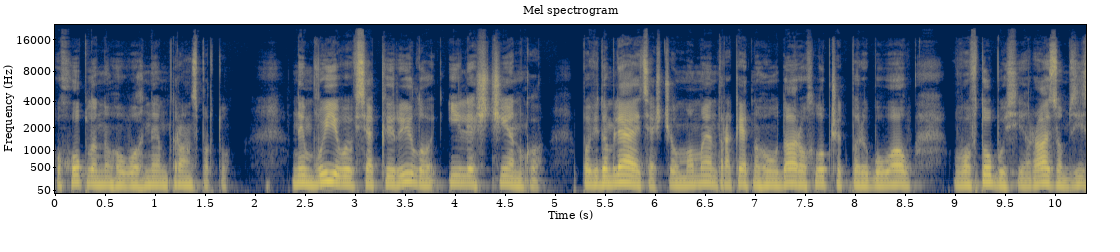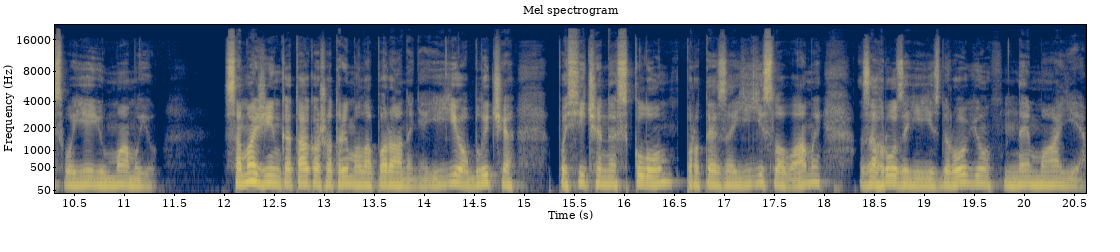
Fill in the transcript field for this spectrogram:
охопленого вогнем транспорту. Ним виявився Кирило Ілященко. Повідомляється, що в момент ракетного удару хлопчик перебував в автобусі разом зі своєю мамою. Сама жінка також отримала поранення. Її обличчя посічене склом, проте, за її словами, загрози її здоров'ю немає.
